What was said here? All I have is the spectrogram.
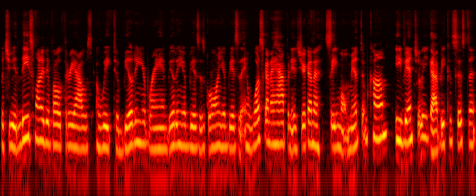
but you at least want to devote three hours a week to building your brand, building your business, growing your business. And what's going to happen is you're going to see momentum come eventually. You got to be consistent,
